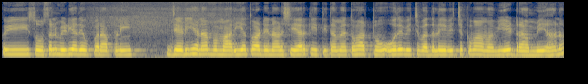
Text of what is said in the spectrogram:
ਕੋਈ ਸੋਸ਼ਲ ਮੀਡੀਆ ਦੇ ਉੱਪਰ ਆਪਣੀ ਜਿਹੜੀ ਹੈ ਨਾ ਬਿਮਾਰੀ ਆ ਤੁਹਾਡੇ ਨਾਲ ਸ਼ੇਅਰ ਕੀਤੀ ਤਾਂ ਮੈਂ ਤੁਹਾਥੋਂ ਉਹਦੇ ਵਿੱਚ ਬਦਲੇ ਵਿੱਚ ਘਵਾਵਾਂ ਵੀ ਇਹ ਡਰਾਮੇ ਆ, ਹਨਾ।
